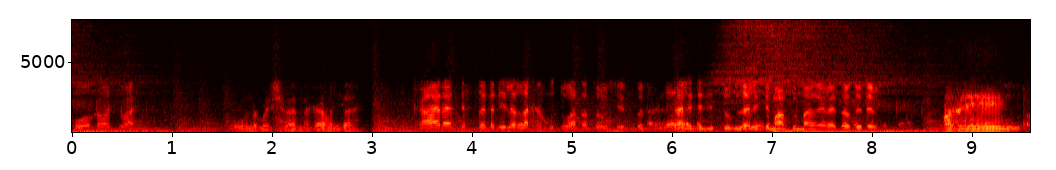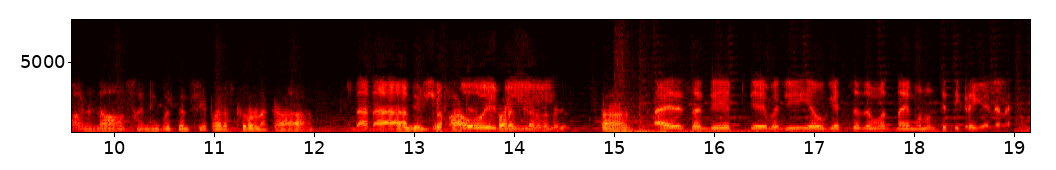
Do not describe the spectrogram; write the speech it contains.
ओम नमः शिवाय ओम नम शिवांना काय म्हणताय काय नाही ते सदनीला नका कुतू आता चौशे झाली त्याची चूक झाली ते माफी मागायला जाऊ दे ते. अरे अण्णा सनी बद्दल शिफारस करू नका दादा संदीप तुमचा भाऊ शिफारस आहे शिफारस करत मी. होते हा अरे संदीप ते म्हणजे योगेशच जमत नाही म्हणून ते तिकडे गेलेला आहे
